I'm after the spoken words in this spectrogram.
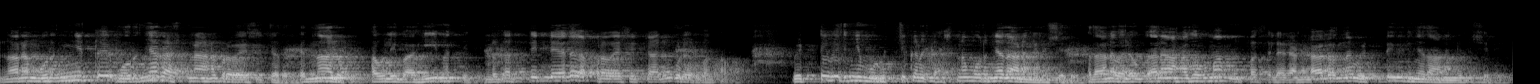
എന്ന് പറഞ്ഞാൽ മുറിഞ്ഞിട്ട് മുറിഞ്ഞ കഷ്ണാണ് പ്രവേശിച്ചത്. എന്നാലും ഔലി ബഹീമത്തിൽ മൃഗത്തിന്റെത് പ്രവേശിച്ചാലും കുളി നിർബന്ധമാകും വിട്ടുപിരിഞ്ഞ് മുറിച്ചിക്കണ കഷ്ണം മുറിഞ്ഞതാണെങ്കിലും ശരി. അതാണ് വലൗക്കാനാഹകുമ മുൻഫസിലെ രണ്ടാലൊന്ന് വിട്ടുപിരിഞ്ഞതാണെങ്കിലും ശരി.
